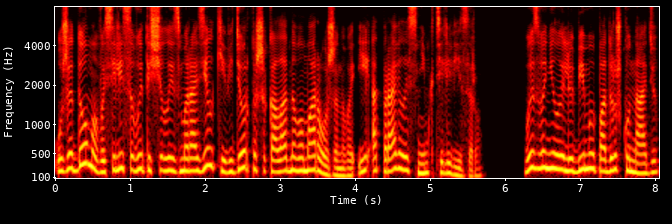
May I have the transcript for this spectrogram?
Уже дома Василиса вытащила из морозилки ведерко шоколадного мороженого и отправилась с ним к телевизору. Вызвонила любимую подружку Надю,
